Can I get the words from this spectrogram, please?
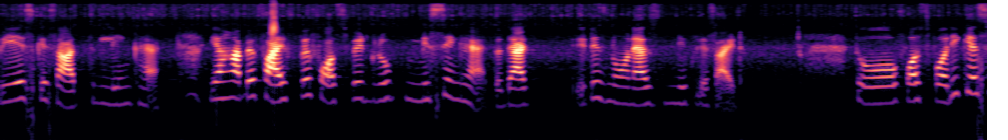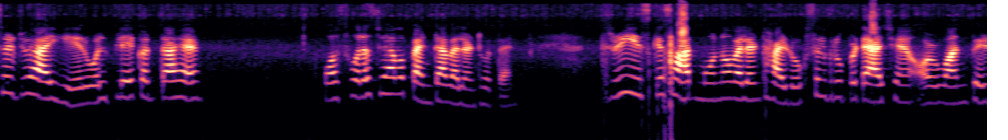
बेस के साथ लिंक है। यहाँ पे फाइव पे फॉस्फेट ग्रुप मिसिंग है तो that it is known as nucleoside तो फॉस्फोरिक एसिड जो है, ये रोल प्ले करता है। फॉस्फोरस जो है, वो पेंटावेलेंट होता है। थ्री इसके साथ मोनोवेलेंट हाइड्रोक्सल ग्रुप अटैच हैं और वन पे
